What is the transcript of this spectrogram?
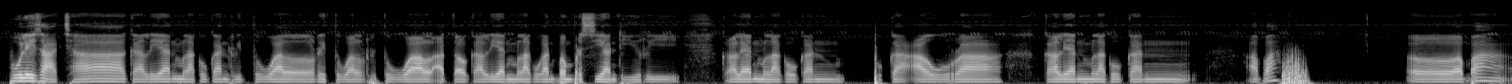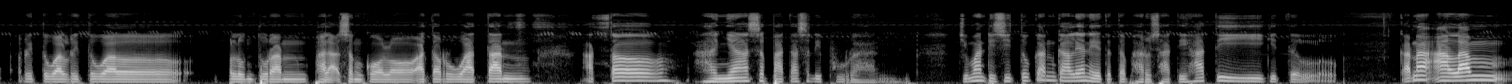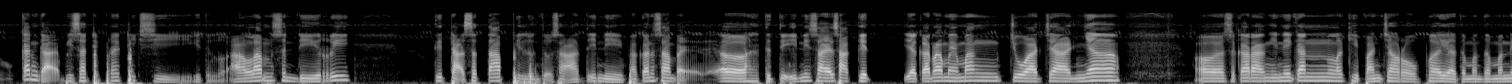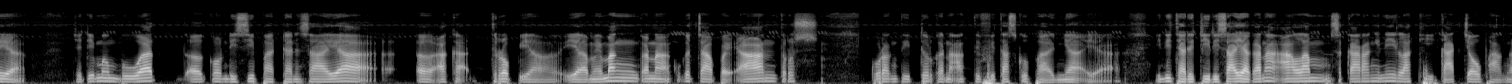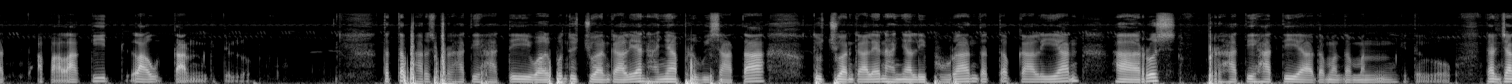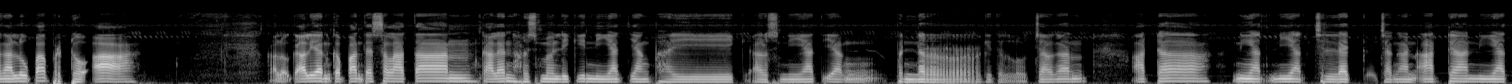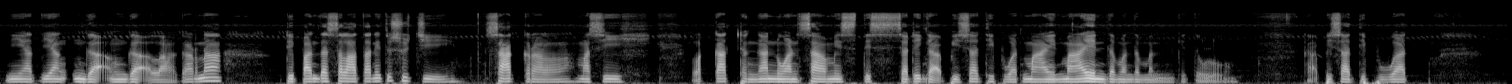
boleh saja kalian melakukan ritual-ritual-ritual atau kalian melakukan pembersihan diri kalian melakukan buka aura kalian melakukan apa eh, apa ritual-ritual pelunturan balak sengkolo atau ruatan atau hanya sebatas liburan. Cuman di situ kan kalian ya tetap harus hati-hati gitu loh. Karena alam kan nggak bisa diprediksi gitu loh. Alam sendiri tidak stabil untuk saat ini. Bahkan sampai uh, detik ini saya sakit ya karena memang cuacanya uh, sekarang ini kan lagi pancaroba ya teman-teman ya. Jadi membuat uh, kondisi badan saya uh, agak drop ya. Ya memang karena aku kecapean terus kurang tidur karena aktivitasku banyak ya. Ini dari diri saya karena alam sekarang ini lagi kacau banget apalagi lautan gitu loh tetap harus berhati-hati walaupun tujuan kalian hanya berwisata tujuan kalian hanya liburan tetap kalian harus berhati-hati ya teman-teman gitu loh. Dan jangan lupa berdoa. Kalau kalian ke pantai selatan kalian harus memiliki niat yang baik harus niat yang benar gitu loh. Jangan ada niat-niat jelek jangan ada niat-niat yang enggak-enggak lah karena di pantai selatan itu suci sakral masih lekat dengan nuansa mistis. Jadi nggak bisa dibuat main-main teman-teman gitu loh. Nggak bisa dibuat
